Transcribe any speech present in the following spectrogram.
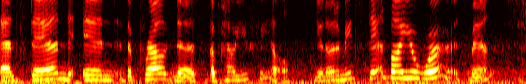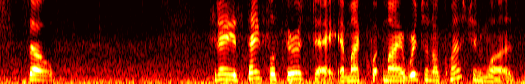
and stand in the proudness of how you feel. You know what I mean? Stand by your words, man. So today is Thankful Thursday, and my my original question was,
